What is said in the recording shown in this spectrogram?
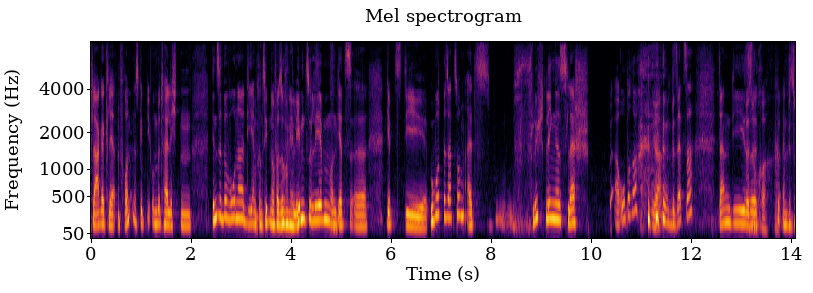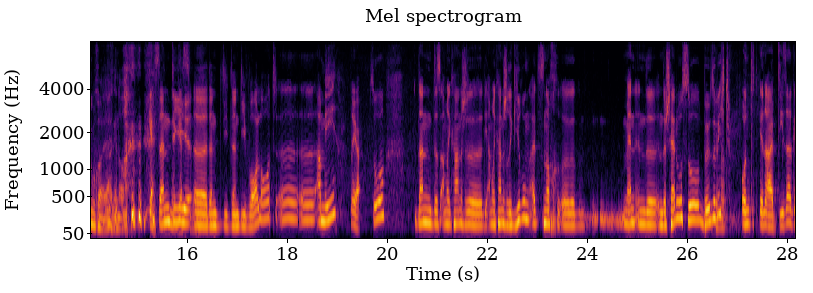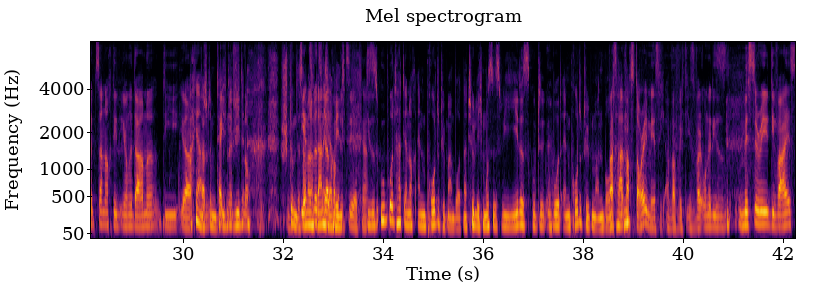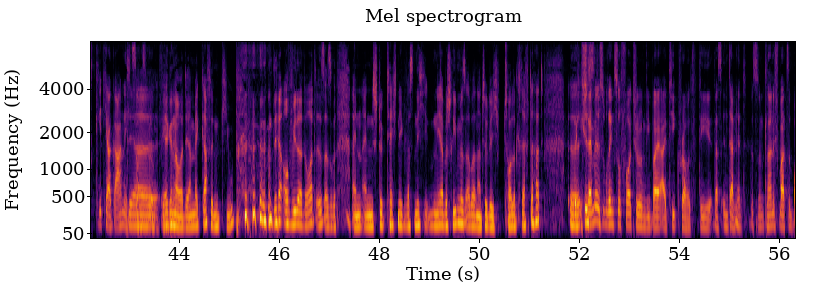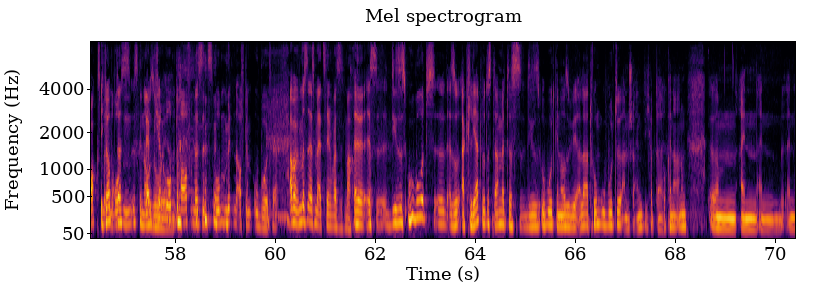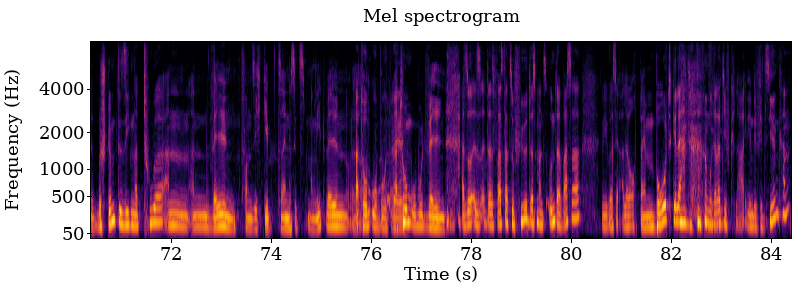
klar geklärten Fronten. Es gibt die unbeteiligten Inselbewohner, die im Prinzip nur versuchen, ihr Leben zu leben. Und jetzt äh, gibt es die U-Boot-Besatzung als Flüchtlinge slash Eroberer, Ja. Besetzer, dann diese Besucher, Äh, Besucher, ja genau. Gäste, dann nee, die, nicht. äh, dann die, dann die Warlord-Armee, Ja, so. Dann das amerikanische, die amerikanische Regierung als noch äh, Man in the, in the Shadows, so Bösewicht. genau. Und innerhalb dieser gibt es dann noch die junge Dame, die ja, Ach ja, stimmt. Technisch die, die, noch. stimmt, das haben wir noch gar nicht erwähnt. kompliziert, ja. Dieses U-Boot hat ja noch einen Prototypen an Bord. Natürlich muss es wie jedes gute U-Boot einen Prototypen an Bord Was haben. einfach storymäßig einfach wichtig ist, weil ohne dieses Mystery-Device geht ja gar nichts der, ja genau, der MacGuffin Cube, der auch wieder dort ist. Also ein, ein Stück Technik, was nicht näher beschrieben ist, aber natürlich tolle Kräfte hat. Äh, Ich stelle ist- mir das übrigens so vor, Entschuldigung, wie bei IT Crowd, die, das Internet. Das ist so eine kleine schwarze Box Ich mit glaub, einem das roten ist genau Lämpchen so, ja. oben drauf und das sitzt oben mitten auf dem U-Boot. Ja. Aber wir müssen erstmal erzählen, was es macht. Äh, es, dieses U-Boot, äh, also erklärt wird es damit, dass dieses U-Boot genauso wie alle Atom-U-Boote anscheinend, ich habe da auch keine Ahnung, ähm, ein, ein, eine bestimmte Signatur an, an Wellen von sich gibt, seien es jetzt Magnetwellen oder Atom-U-Boot-Wellen. Atom-U-Boot-Wellen. Also es, das, was dazu führt, dass man es unter Wasser, wie wir es ja alle auch beim Boot gelernt haben, relativ klar identifizieren kann.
